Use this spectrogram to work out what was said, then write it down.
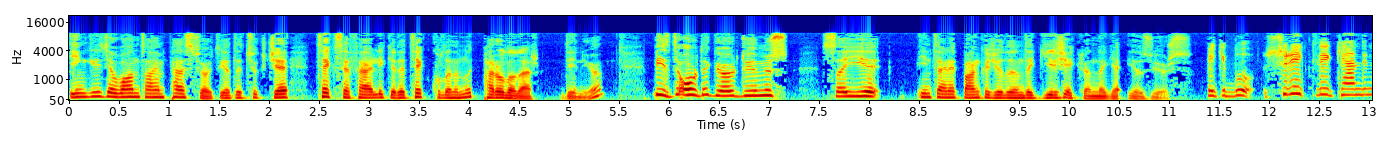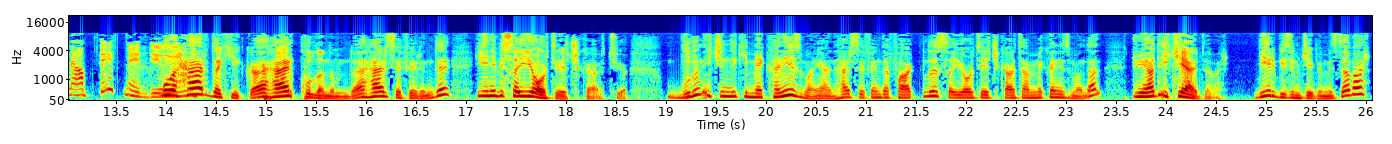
İngilizce one time password ya da Türkçe tek seferlik ya da tek kullanımlık parolalar deniyor. Biz de orada gördüğümüz sayıyı internet bankacılığında giriş ekranına yazıyoruz. Peki bu sürekli kendini update mi ediyor? Bu her dakika, her kullanımda, her seferinde yeni bir sayıyı ortaya çıkartıyor. Bunun içindeki mekanizma yani her seferinde farklı sayı ortaya çıkartan mekanizmadan dünyada iki yerde var. Bir bizim cebimizde var,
